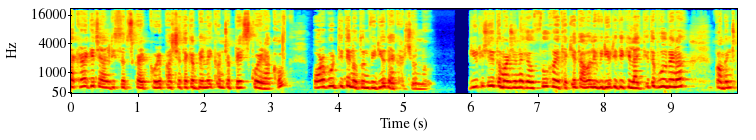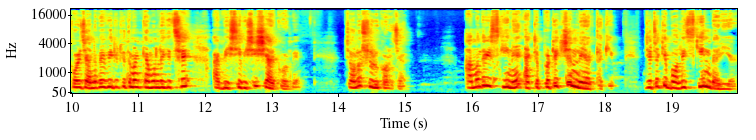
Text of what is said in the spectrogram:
দেখার আগে চ্যানেলটি সাবস্ক্রাইব করে পাশে থাকা বেল আইকনটা প্রেস করে রাখো পরবর্তীতে নতুন ভিডিও দেখার জন্য। ভিডিওটি যদি তোমার জন্য হেল্পফুল হয়ে থাকে, তাহলে ভিডিওটি দেখে লাইক দিতে ভুলবে না। কমেন্ট করে জানাবে ভিডিওটি তোমার কেমন লেগেছে আর বেশি বেশি শেয়ার করবে। চলো শুরু করা যাক। আমাদের স্কিনে একটা প্রোটেকশন লেয়ার থাকে, যেটাকে বলে স্কিন ব্যারিয়ার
